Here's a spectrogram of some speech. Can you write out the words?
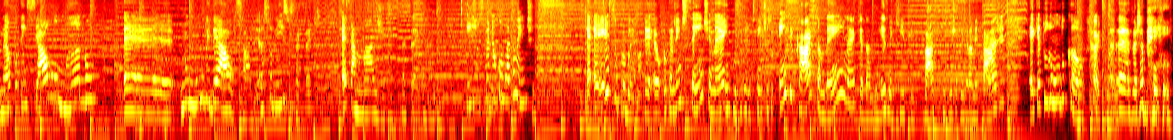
né? O potencial humano é, num mundo ideal, sabe? Era sobre isso Star Trek. Essa é a mágica de Star Trek, né? E isso se perdeu completamente. É, é esse o problema. É, é o que a gente sente, né? Inclusive a gente sente isso em Picard também, né? Que é da mesma equipe básica que existe a primeira metade. É que é todo mundo cão. Kurtzman. É, veja bem.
